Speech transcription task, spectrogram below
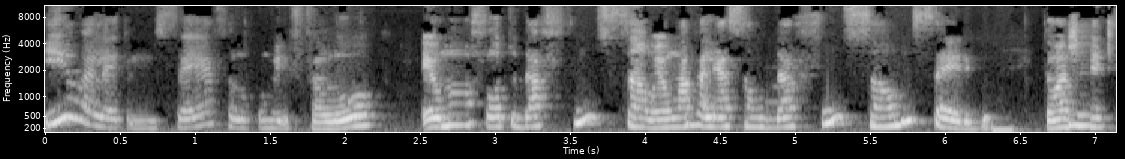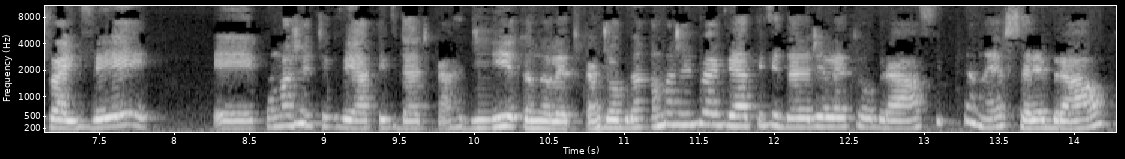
E o eletroencefalo, como ele falou, é uma foto da função, é uma avaliação da função do cérebro. Então, a gente vai ver, é, como a gente vê a atividade cardíaca no eletrocardiograma, a gente vai ver a atividade eletrográfica, né, cerebral,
